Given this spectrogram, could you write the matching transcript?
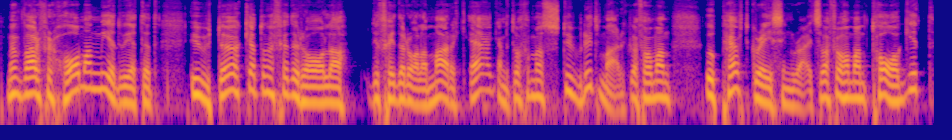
Men varför har man medvetet utökat de federala det federala markägandet? Varför har man stulit mark? Varför har man upphävt grazing rights? Varför har man tagit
